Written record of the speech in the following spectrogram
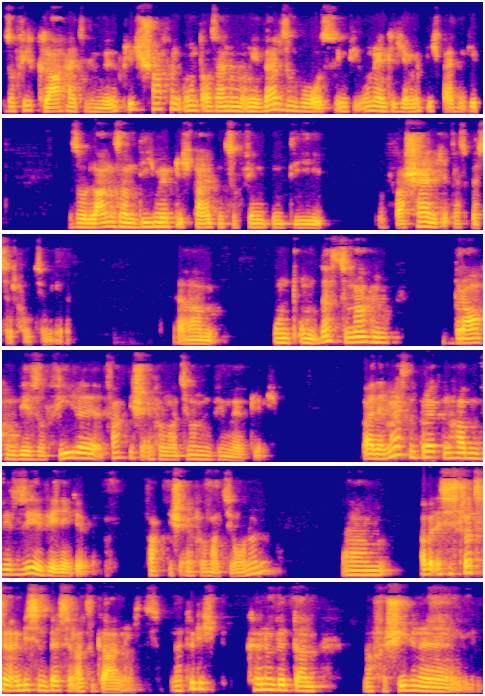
so viel Klarheit wie möglich schaffen und aus einem Universum, wo es irgendwie unendliche Möglichkeiten gibt, so langsam die Möglichkeiten zu finden, die wahrscheinlich etwas besser funktionieren. Ähm, und um das zu machen, brauchen wir so viele faktische Informationen wie möglich. Bei den meisten Projekten haben wir sehr wenige faktische Informationen, ähm, aber es ist trotzdem ein bisschen besser als gar nichts. Natürlich können wir dann noch verschiedene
